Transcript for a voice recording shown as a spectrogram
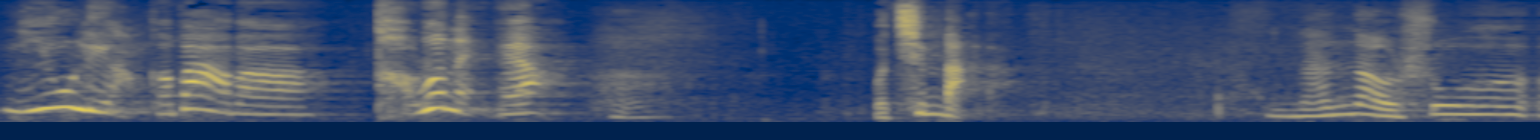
你有两个爸爸，讨论哪个呀？我亲爸爸。难道说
